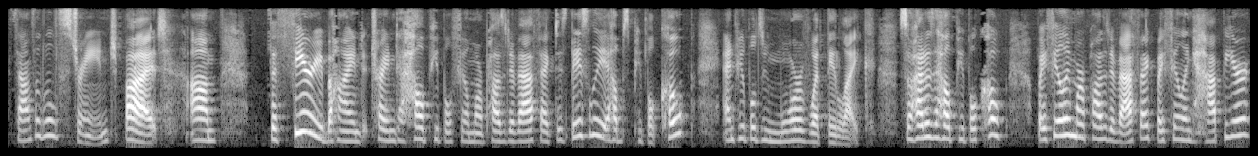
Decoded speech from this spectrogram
Sounds a little strange, but um, the theory behind trying to help people feel more positive affect is basically it helps people cope and people do more of what they like. So how does it help people cope? By feeling more positive affect, by feeling happier,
